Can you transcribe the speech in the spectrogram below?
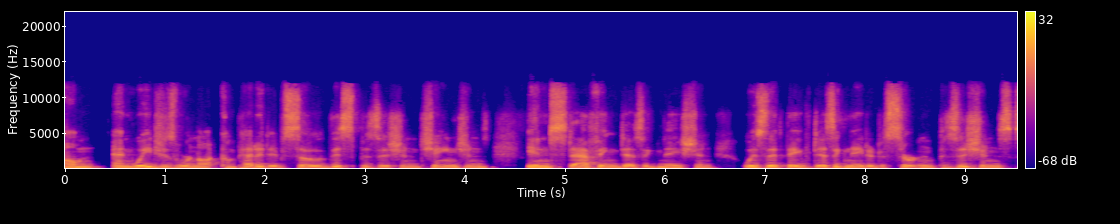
um, and wages were not competitive so this position change in in staffing designation was that they've designated a certain positions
